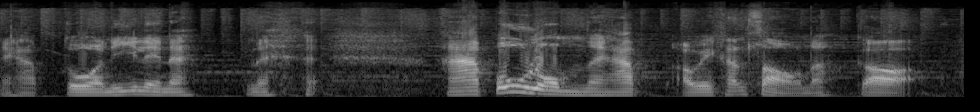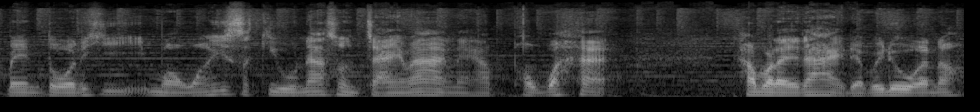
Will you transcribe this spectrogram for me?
นะครับ ตัวนี้เลยนะนะฮาปู้ลมนะครับ เอาไว้ขั้น2เนาะก็เป็นตัวที่มองว่าที่สกิลน่าสนใจมากนะครับ เพราะว่าทำอะไรได้เดี๋ยวไปดูกันเนาะ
